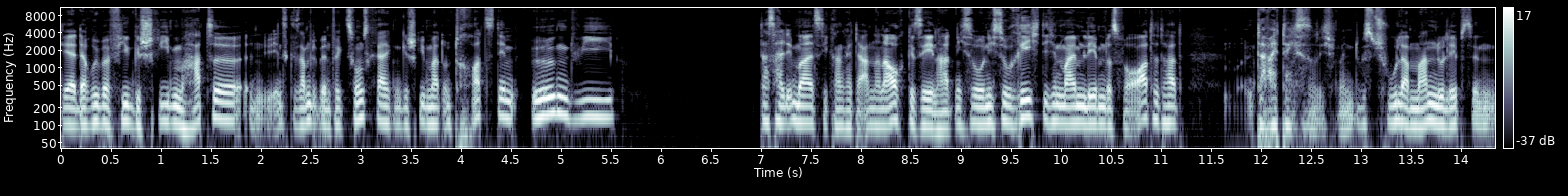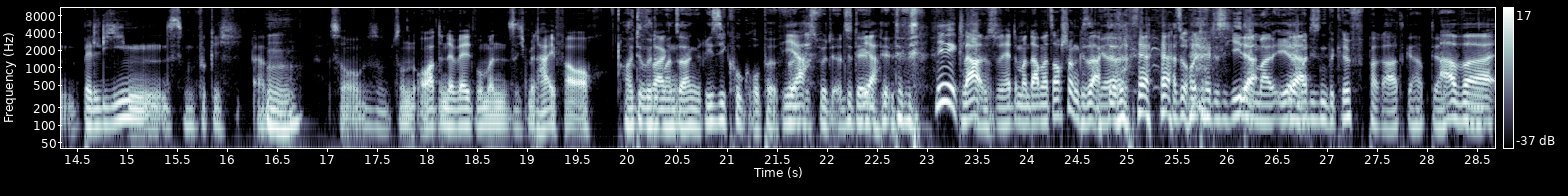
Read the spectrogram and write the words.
der darüber viel geschrieben hatte, insgesamt über Infektionskrankheiten geschrieben hat und trotzdem irgendwie das halt immer als die Krankheit der anderen auch gesehen hat, nicht so, nicht so richtig in meinem Leben das verortet hat. Und dabei denkst du so, ich meine, du bist schwuler Mann, du lebst in Berlin, das ist wirklich ähm, mhm. So, so, so ein Ort in der Welt, wo man sich mit HIV auch Heute würde man sagen Risikogruppe. Ja. Würde, also der, ja. Der, der, nee, nee, klar, das hätte man damals auch schon gesagt. Ja. Also heute hätte sich jeder ja. mal eher ja. mal diesen Begriff parat gehabt. Ja. Aber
